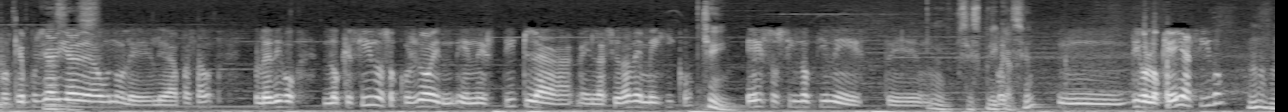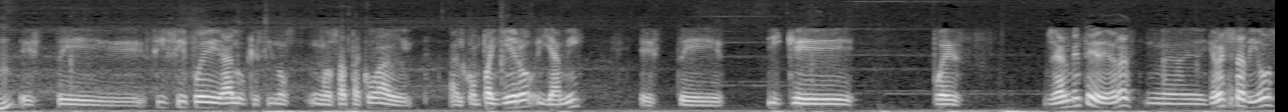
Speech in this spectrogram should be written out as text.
porque pues ya ya a uno le, le ha pasado le digo lo que sí nos ocurrió en, en Estitla en la Ciudad de México Sí. eso sí no tiene este ¿se explicación? mm, digo lo que haya sido este sí sí fue algo que sí nos nos atacó al, al compañero y a mí este y que pues realmente de veras eh, gracias a Dios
